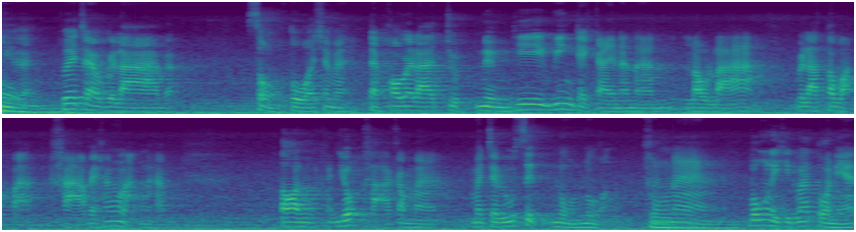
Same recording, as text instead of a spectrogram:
เยอะอืมเพื่อจะเวลาแบบ ส่งตัวใช่ไหมแต่พอเวลาจุดหนึ่งที่วิ่งไกลๆนานๆเราล้า เวลาตวัดปากขาไปข้างหลังนะครับ ตอนยกขากลับมา มันจะรู้สึกหน่วงหน่วงๆข้างหน้าบ้งเลยคิดว่าตัวเนี้ย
